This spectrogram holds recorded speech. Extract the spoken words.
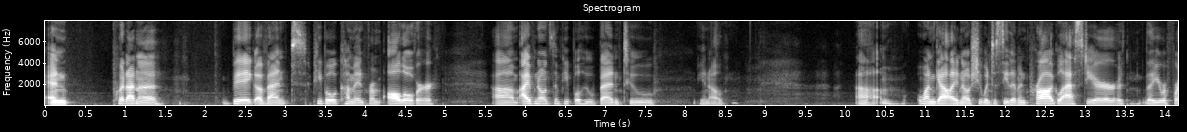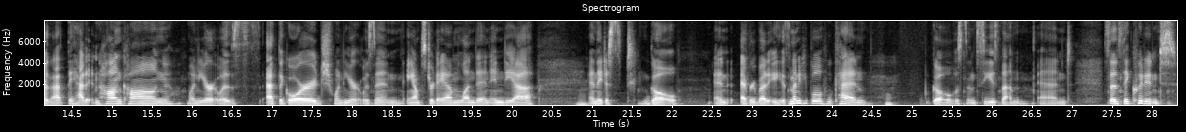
and put on a big event. People would come in from all over. Um, I've known some people who've been to, you know, um, one gal I know, she went to see them in Prague last year. The year before that, they had it in Hong Kong. One year it was at the Gorge. One year it was in Amsterdam, London, India. And they just go. And everybody, as many people who can, goes and sees them. And since they couldn't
